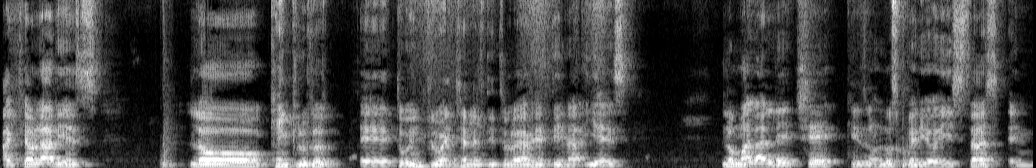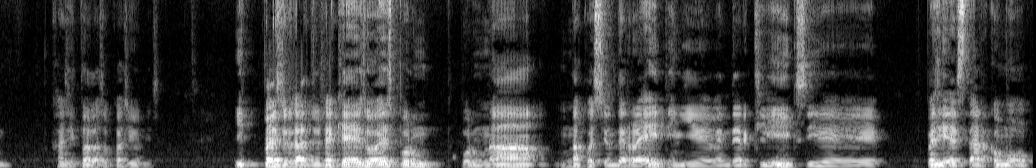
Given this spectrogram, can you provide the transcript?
hay que hablar y es lo que incluso eh, tuvo influencia en el título de Argentina y es lo mala leche que son los periodistas en casi todas las ocasiones. Y pues, o sea, yo sé que eso es por, un, por una, una cuestión de rating y de vender clics y de, pues, y de estar como,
